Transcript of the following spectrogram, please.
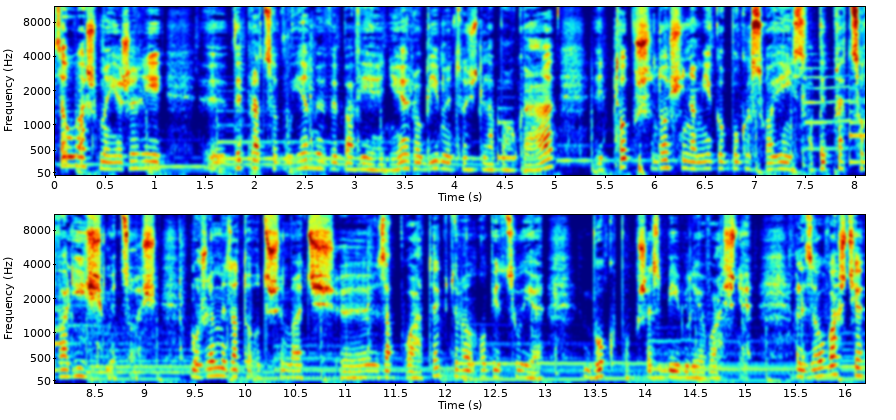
Zauważmy, jeżeli y, wypracowujemy wybawienie, robimy coś dla Boga, y, to przynosi nam Jego błogosławieństwa. Wypracowaliśmy coś, możemy za to otrzymać zapłatę, którą obiecuje Bóg poprzez Biblię, właśnie. Ale zauważcie,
